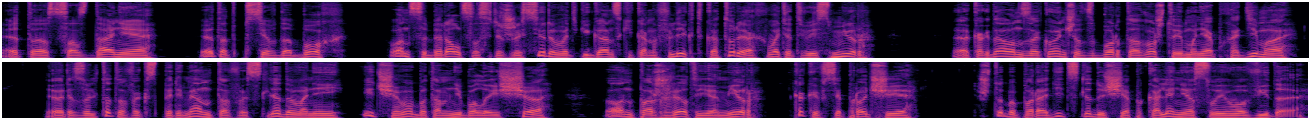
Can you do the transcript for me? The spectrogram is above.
Это создание, этот псевдобог, он собирался срежиссировать гигантский конфликт, который охватит весь мир, а когда он закончит сбор того, что ему необходимо, результатов экспериментов, исследований и чего бы там ни было еще, он пожрет ее мир, как и все прочие, чтобы породить следующее поколение своего вида.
